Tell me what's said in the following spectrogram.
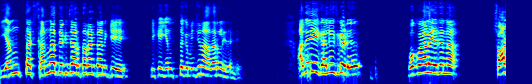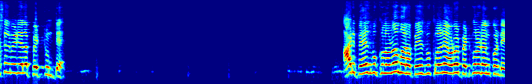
ఎంత కన్నా తెగజారుతారంటానికి ఇక ఇంతకు మించిన ఆధారం లేదండి. అదే ఈ గలీజ్గడ్ ఒకవేళ ఏదైనా సోషల్ మీడియాలో పెట్టుంటే ఆడి ఫేస్బుక్లోనో మరో ఫేస్బుక్లోనో ఎవడో పెట్టుకున్నాడు అనుకోండి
